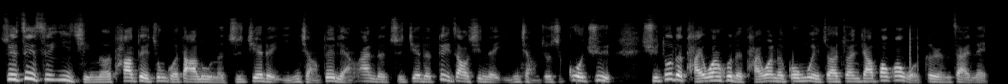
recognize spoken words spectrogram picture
所以这次疫情呢，它对中国大陆呢直接的影响，对两岸的直接的对照性的影响，就是过去许多的台湾或者台湾的公卫专专家，包括我个人在内，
